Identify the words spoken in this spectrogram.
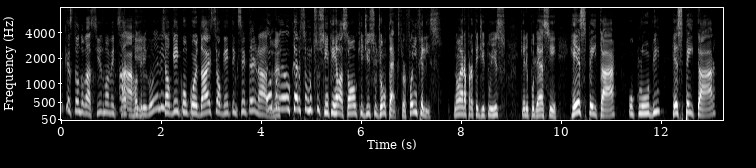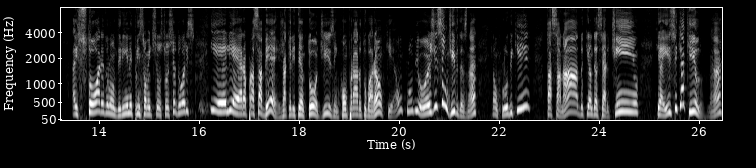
A questão do racismo, a gente sabe ah, que Rodrigo, ele... se alguém concordar, se alguém tem que ser internado, eu, né? Eu quero ser muito sucinto em relação ao que disse o John Textor. Foi infeliz. Não era para ter dito isso, que ele pudesse respeitar o clube, respeitar a história do Londrina e principalmente seus torcedores, e ele era para saber, já que ele tentou, dizem, comprar o Tubarão, que é um clube hoje sem dívidas, né? Que é um clube que tá sanado, que anda certinho, que é isso e que é aquilo, né?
